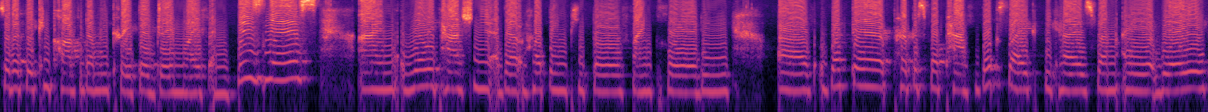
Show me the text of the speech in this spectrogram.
so that they can confidently create their dream life and business. I'm really passionate about helping people find clarity of what their purposeful path looks like because from a very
